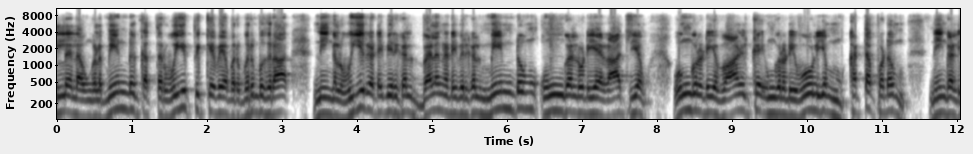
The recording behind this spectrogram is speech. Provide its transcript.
இல்லை இல்லை உங்களை மீண்டும் கத்தர் உயிர்ப்பிக்கவே அவர் விரும்புகிறார். நீங்கள் உயிர் அடைவீர்கள் பலன் அடைவீர்கள் மீண்டும் உங்களுடைய ராஜ்யம் உங்களுடைய வாழ்க்கை உங்களுடைய ஊழியம் கட்டப்படும். நீங்கள்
